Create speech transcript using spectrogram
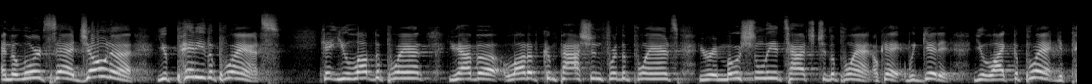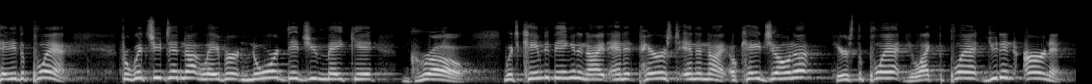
And the Lord said, Jonah, you pity the plants. Okay, you love the plant. You have a, lot of compassion for the plants. You're emotionally attached to the plant. Okay, we get it. You like the plant. You pity the plant for which you did not labor, nor did you make it grow, which came to being in a night, and it perished in a night. Okay, Jonah, here's the plant. You like the plant. You didn't earn it.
